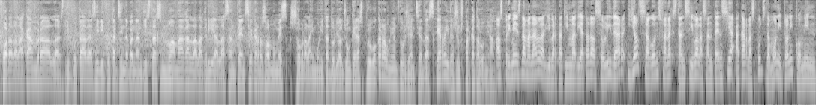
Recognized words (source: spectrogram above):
Fora de la cambra, les diputades i diputats independentistes no amaguen l'alegria. La sentència que resol només sobre la immunitat d'Oriol Junqueras provoca reunions d'urgència d'Esquerra i de Junts per Catalunya. Els primers demanen la llibertat immediata del seu líder i els segons fan extensiva la sentència a Carles Puigdemont i Toni Comín.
